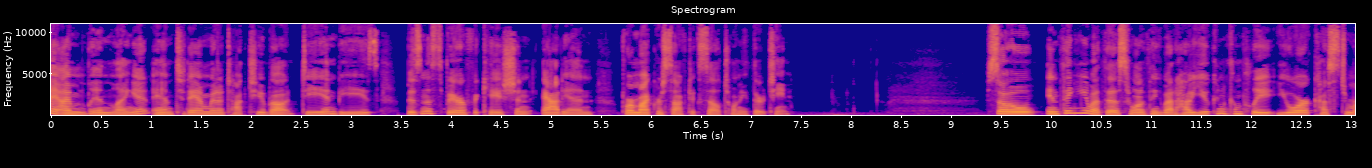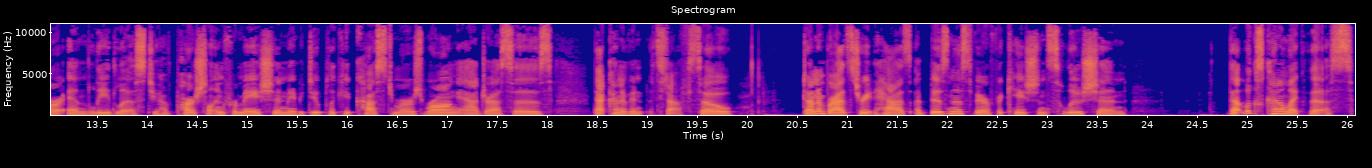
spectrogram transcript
Hi, I'm Lynn Langit, and today I'm going to talk to you about D&B's Business Verification add-in for Microsoft Excel 2013. So in thinking about this, we want to think about how you can complete your customer and lead list. You have partial information, maybe duplicate customers, wrong addresses, that kind of stuff. So Dun & Bradstreet has a business verification solution that looks kind of like this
